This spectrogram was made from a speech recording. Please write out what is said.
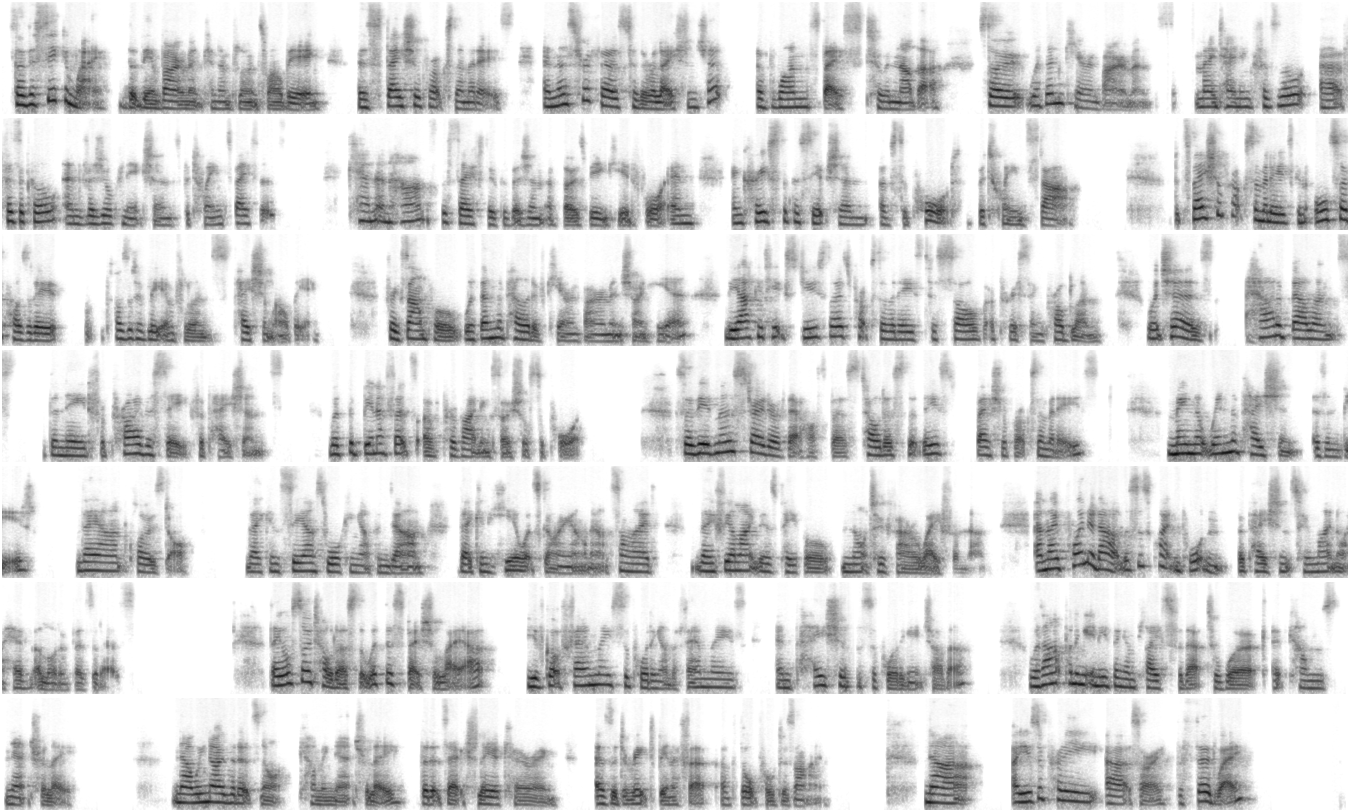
So, the second way that the environment can influence well-being is spatial proximities, and this refers to the relationship of one space to another. So, within care environments, maintaining physical, uh, physical and visual connections between spaces can enhance the safe supervision of those being cared for and increase the perception of support between staff. But spatial proximities can also positive, positively influence patient well-being. For example, within the palliative care environment shown here, the architects use those proximities to solve a pressing problem, which is how to balance the need for privacy for patients with the benefits of providing social support. So the administrator of that hospice told us that these spatial proximities mean that when the patient is in bed, they aren't closed off. They can see us walking up and down. They can hear what's going on outside. They feel like there's people not too far away from them. And they pointed out this is quite important for patients who might not have a lot of visitors. They also told us that with this spatial layout, you've got families supporting other families, and patients supporting each other without putting anything in place for that to work. It comes naturally. Now, we know that it's not coming naturally, that it's actually occurring as a direct benefit of thoughtful design. Now, I use a pretty, uh, sorry, the third way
